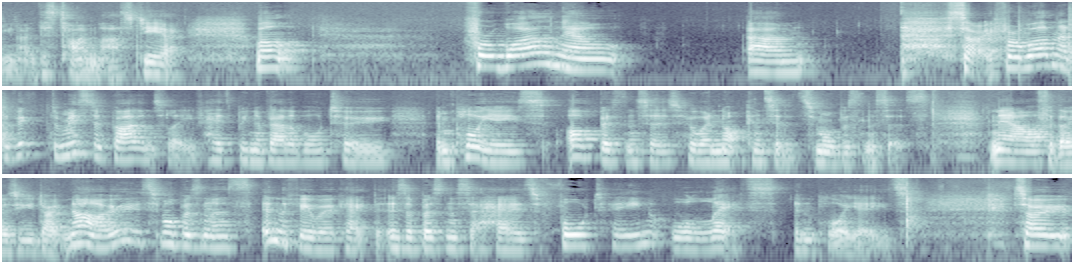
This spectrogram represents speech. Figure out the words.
you know, this time last year. Well, for a while now, um, sorry, for a while now, domestic violence leave has been available to employees of businesses who are not considered small businesses. Now, for those of you who don't know, small business in the Fair Work Act is a business that has 14 or less employees. So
